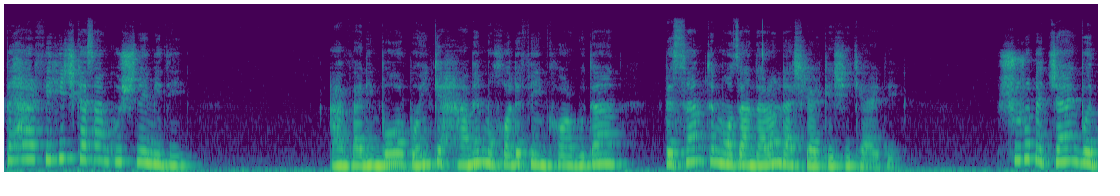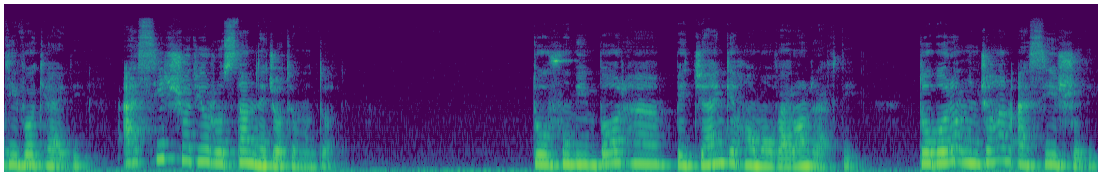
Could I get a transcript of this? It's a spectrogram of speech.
به حرف هیچ کس هم گوش نمیدی. اولین بار با اینکه همه مخالف این کار بودن به سمت مازندران لشکر کشی کردی. شروع به جنگ با دیوا کردی. اسیر شدی و رستم نجاتمون داد. دومین بار هم به جنگ هاماوران رفتی. دوباره اونجا هم اسیر شدی.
